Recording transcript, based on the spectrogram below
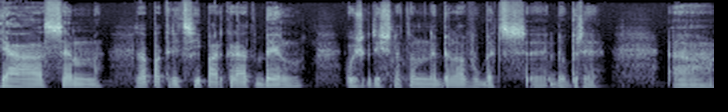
Já jsem za Patricí párkrát byl, už když na tom nebyla vůbec eh, dobře. A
